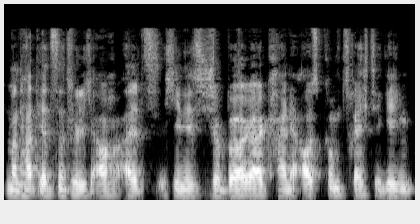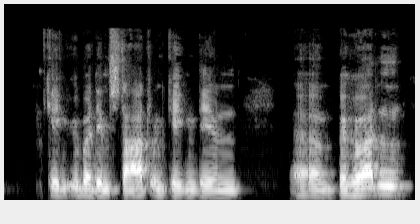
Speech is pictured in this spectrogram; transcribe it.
man hat jetzt natürlich auch als chinesischer Bürger keine Auskunftsrechte gegen, gegenüber dem Staat und gegen den äh, Behörden.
